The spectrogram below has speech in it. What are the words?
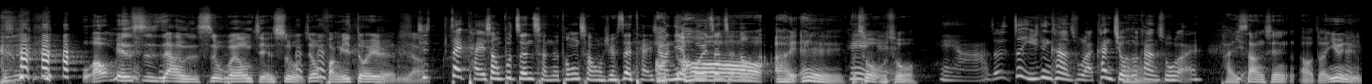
就是然后面试这样子，十五分钟结束，就访一堆人这样。其实在台上不真诚的，通常我觉得在台下你也不会真诚到哪。哎哎，不错不错。哎呀，这这一定看得出来，看久都看得出来。台上先哦，对，因为你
